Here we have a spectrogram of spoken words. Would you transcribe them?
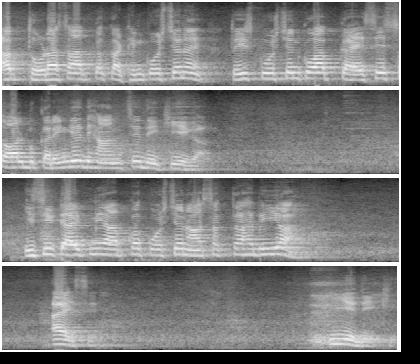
अब थोड़ा सा आपका कठिन क्वेश्चन है। तो इस क्वेश्चन को आप कैसे सॉल्व करेंगे? ध्यान से देखिएगा। इसी टाइप में आपका क्वेश्चन आ सकता है भैया। ऐसे। ये देखिए।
